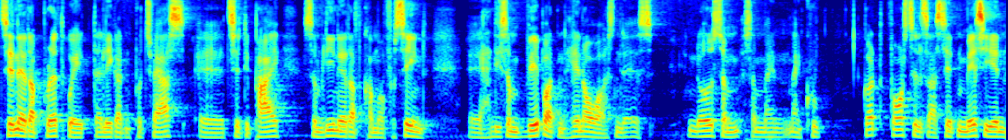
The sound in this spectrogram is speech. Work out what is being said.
til netop Breathwaite, der ligger den på tværs øh, til Depay, som lige netop kommer for sent. Øh, han ligesom vipper den henover sådan øh, der, noget, som, som man, man kunne godt forestille sig at sætte Messi ind,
